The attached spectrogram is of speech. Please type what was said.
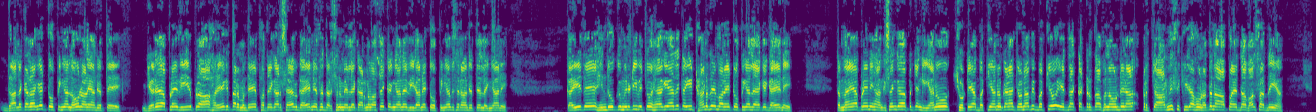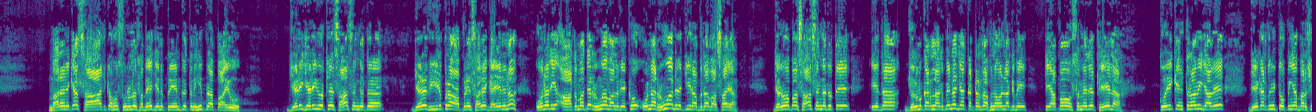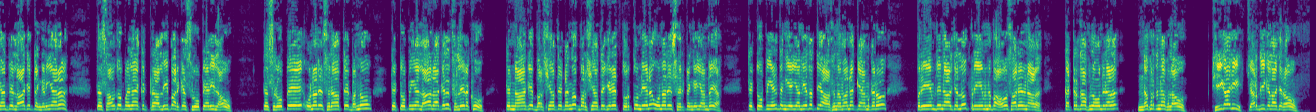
ਗੱਲ ਕਰਾਂਗੇ ਟੋਪੀਆਂ ਲਾਉਣ ਵਾਲਿਆਂ ਦੇ ਉੱਤੇ। ਜਿਹੜੇ ਆਪਣੇ ਵੀਰ ਭਰਾ ਹਰੇਕ ਧਰਮ ਦੇ ਫਤਿਹਗੜ੍ਹ ਸਾਹਿਬ ਗਏ ਨੇ ਉੱਥੇ ਦਰਸ਼ਨ ਮੇਲੇ ਕਰਨ ਵਾਸਤੇ, ਕਈਆਂ ਨੇ ਵੀਰਾਂ ਨੇ ਟੋਪੀਆਂ ਵੀ ਸਿਰਾਂ ਦੇ ਉੱਤੇ ਲਈਆਂ ਨੇ। ਕਈ ਤੇ ਹਿੰਦੂ ਕਮਿਊਨਿਟੀ ਵਿੱਚੋਂ ਹੈਗੇ ਆ ਤੇ ਕਈ ਠੰਡ ਦੇ ਮਾਰੇ ਟੋਪੀਆਂ ਲੈ ਕੇ ਗਏ ਨੇ। ਤੇ ਮੈਂ ਆਪਣੇ ਨਿਹੰਗ ਸਿੰਘ ਭਜੰਗੀਆਂ ਨੂੰ, ਛੋਟਿਆਂ ਬੱਚਿਆਂ ਨੂੰ ਕਹਿਣਾ ਚਾਹੁੰਦਾ ਵੀ ਬੱਚਿਓ ਇਦਾਂ ਕੱਟਰਤਾ ਫੈਲਾਉਣ ਦੇ ਨਾਲ ਪ੍ਰਚਾਰ ਨਹੀਂ ਸਿੱਖੀਦਾ ਹੋਣਾ ਤੇ ਨਾ ਆਪਾਂ ਇਦਾਂ ਵੱਧ ਸਕਦੇ ਆ ਮਹਾਰਾਜ ਨੇ ਕਿਹਾ, ਸਾਚ ਕਹੋ, ਸੁਣ ਲੋ ਸਭੇ, ਜਿਨ ਪ੍ਰੇਮ ਕੇ ਤਨਹੀ ਪ੍ਰਪ ਆਇਓ। ਜਿਹੜੀ ਜਿਹੜੀ ਵੀ ਉੱਥੇ ਸਾਧ ਸੰਗਤ, ਜਿਹੜੇ ਵੀਰ ਭਰਾ ਆਪਣੇ ਸਾਰੇ ਗਏ ਨੇ ਨਾ, ਉਹਨਾਂ ਦੀਆਂ ਆਤਮਾ ਤੇ ਰੂਹਾਂ ਵੱਲ ਵੇਖੋ, ਉਹਨਾਂ ਰੂਹਾਂ ਦੇ ਵਿੱਚ ਹੀ ਰੱਬ ਦਾ ਵਾਸਾ ਆ। ਜਦੋਂ ਆਪਾਂ ਸਾਧ ਸੰਗਤ ਉੱਤੇ ਇਦਾਂ ਜ਼ੁਲਮ ਕਰਨ ਲੱਗ ਪਏ ਨਾ, ਜਾਂ ਕੱਟਰਤਾ ਫੈਲਾਉਣ ਲੱਗ ਪਏ, ਤੇ ਆਪਾਂ ਉਸ ਸਮੇਂ ਦੇ ਫੇਲ ਆ। ਕੋਈ ਕਿਸ ਤਰ੍ਹਾਂ ਵੀ ਜਾਵੇ, ਜੇਕਰ ਤੁਸੀਂ ਟੋਪੀਆਂ ਬਰਸ਼ਿਆਂ ਤੇ ਲਾ ਕੇ ਟੰਗਣੀਆਂ ਨਾ ਤੇ ਸਭ ਤੋਂ ਪਹਿਲਾਂ ਇੱਕ ਟਰਾਲੀ ਭਰ ਕੇ ਸਰੋਪਿਆਂ ਦੀ ਲਾਓ ਤੇ ਸਰੋਪੇ ਉਹਨਾਂ ਦੇ ਸਿਰਾਂ ਉੱਤੇ ਬੰਨੋ ਤੇ ਟੋਪੀਆਂ ਲਾ ਲਾ ਕੇ ਤੇ ਥੱਲੇ ਰੱਖੋ ਤੇ ਨਾ ਕਿ ਬਰਸ਼ਿਆਂ ਤੇ ਟੰਗੋ ਬਰਸ਼ਿਆਂ ਤੇ ਜਿਹੜੇ ਤੁਰਕ ਹੁੰਦੇ ਆ ਨਾ, ਉਹਨਾਂ ਦੇ ਸਿਰ ਟੰਗੇ ਜਾਂਦੇ ਆ। ਤੇ ਟੋਪੀਆਂ ਨਹੀਂ ਟੰਗੀਆਂ ਜਾਂਦੀਆਂ, ਤਾਂ ਇਤਿਹਾਸ ਨਵਾਂ ਨਾ ਕਾਇਮ ਕਰੋ। ਪ੍ਰੇਮ ਦੇ ਨਾਲ ਚੱਲੋ, ਪ੍ਰੇਮ ਨਿਭਾਓ ਸਾਰਿਆਂ ਨਾਲ। ਕੱਟਰਤਾ ਫੈਲਾਉਣ ਦੇ ਨਾਲ ਨਫ਼ਰਤ ਨਾ ਫੈਲਾਓ। ਠੀਕ ਆ ਜੀ, ਚੜ੍ਹਦੀ ਕਲਾ 'ਚ ਰਹੋ।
